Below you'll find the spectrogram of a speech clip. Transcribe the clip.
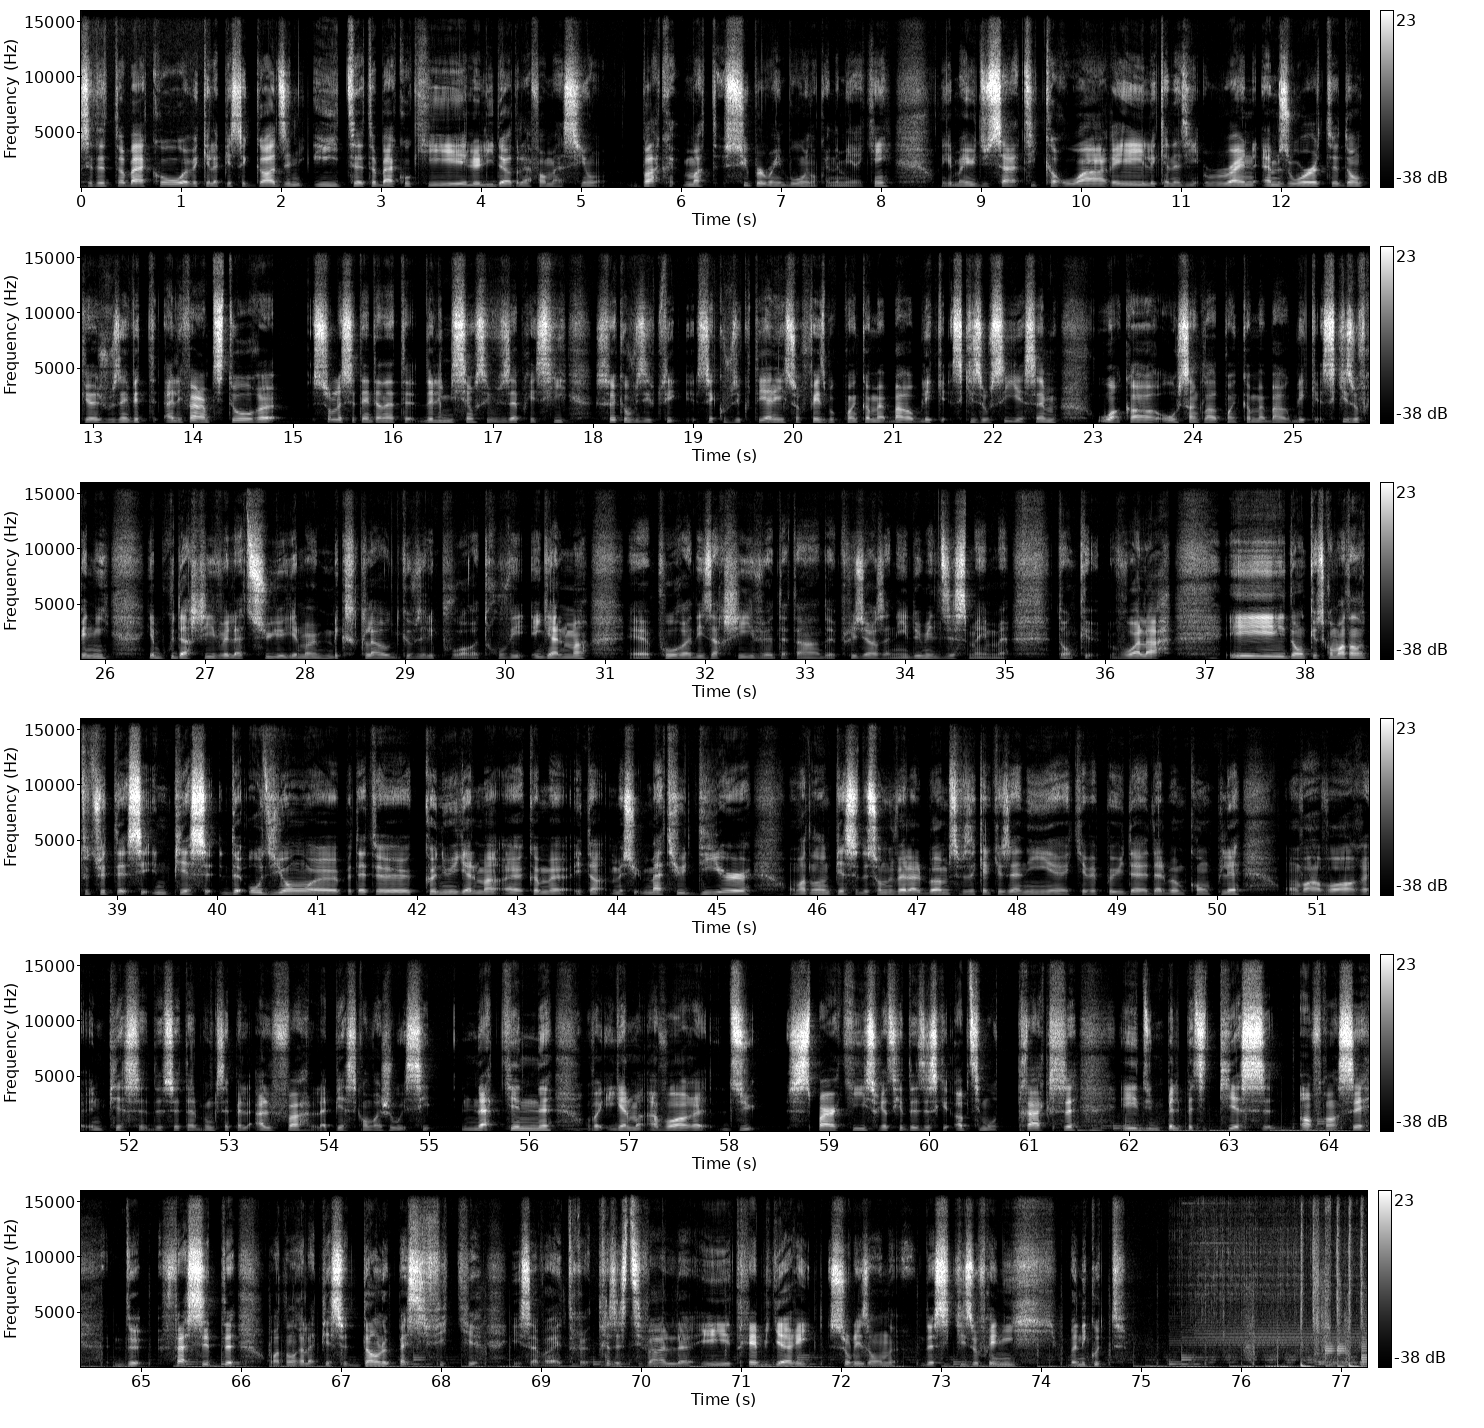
C'était Tobacco avec la pièce Gods in Eat. Tobacco qui est le leader de la formation Black Mott Super Rainbow, donc un Américain. On a eu du Sarati Korware le Canadien Ryan Hemsworth. Donc, euh, je vous invite à aller faire un petit tour euh, sur le site internet de l'émission si vous appréciez ce que vous écoutez. Que vous écoutez, allez sur facebook.com baroblique schizocism ou encore au soundcloud.com baroblique schizophrénie. Il y a beaucoup d'archives là-dessus. Il y a également un Mixcloud que vous allez pouvoir trouver également euh, pour des archives datant de plusieurs années, 2010 même. Donc voilà. Et donc ce qu'on va entendre tout de suite, c'est une pièce de Audion, euh, peut-être euh, connue également comme étant Monsieur Matthew On va entendre une pièce de son nouvel album. Ça faisait quelques années euh, qu'il n'y avait pas eu d'album complet. On va avoir une pièce de cet album qui s'appelle Alpha. La pièce qu'on va jouer, c'est Napkin. On va également avoir du Sparky sur étiquette de disque Optimo Tracks et d'une belle petite pièce en français de Facite. On va entendre la pièce Dans le Pacifique et ça va être très estival et très bigarré sur les zones de schizophrénie. Bonne écoute. thank you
